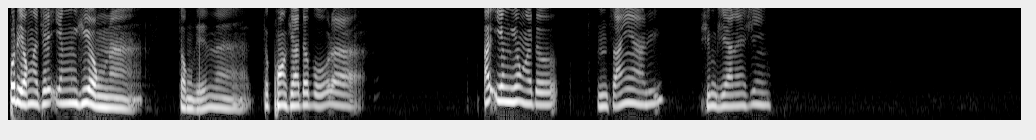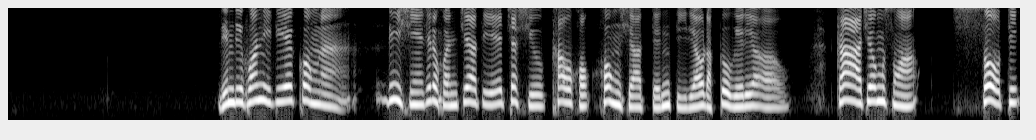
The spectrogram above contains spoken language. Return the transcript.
不良的即个影响啦，当然啦，都看起来都无啦。啊，影响的都毋知影哩，是毋是安尼先？林立凡伊伫咧讲啦。你生即个患者伫咧接受口服放射碘治疗六个月了后，甲状腺数值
